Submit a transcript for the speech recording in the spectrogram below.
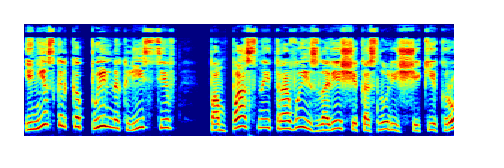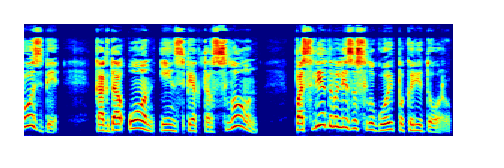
и несколько пыльных листьев помпасной травы зловеще коснулись щеки Кросби, когда он и инспектор Слоун последовали за слугой по коридору.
